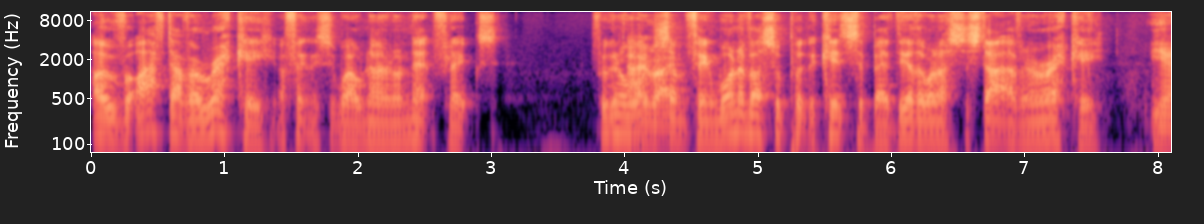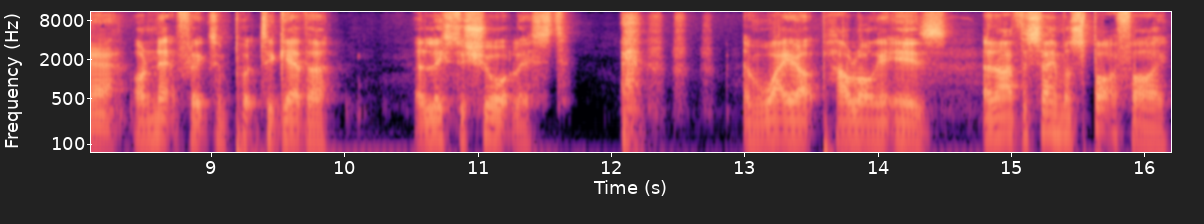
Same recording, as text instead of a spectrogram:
over. I have to have a recce. I think this is well known on Netflix. If we're going to watch right. something, one of us will put the kids to bed. The other one has to start having a recce Yeah. on Netflix and put together at least a short list and weigh up how long it is. And I have the same on Spotify.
